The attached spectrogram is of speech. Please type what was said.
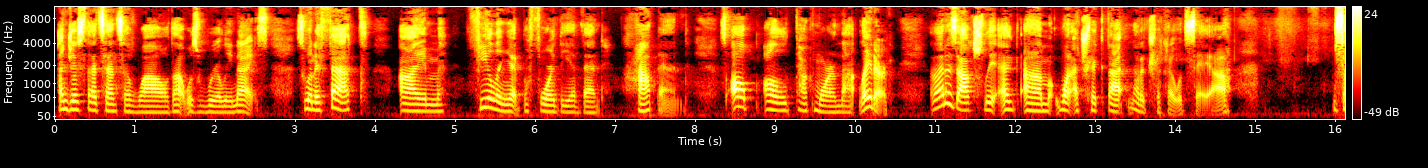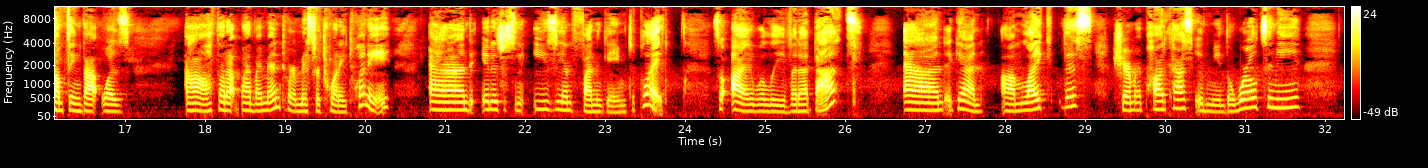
and just that sense of, wow, that was really nice. So, in effect, I'm feeling it before the event happened. So, I'll, I'll talk more on that later. And that is actually a, um, what a trick that, not a trick, I would say, uh, something that was uh, thought up by my mentor, Mr. 2020. And it is just an easy and fun game to play. So I will leave it at that. And again, um, like this, share my podcast. It would mean the world to me.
